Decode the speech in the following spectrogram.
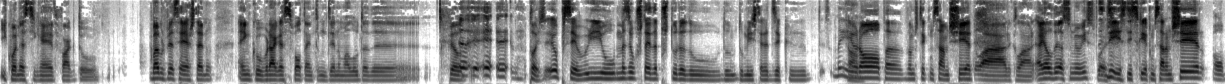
e quando assim é, de facto. Vamos ver se é este ano em que o Braga se volta a intermeter numa luta de. Pelo, Eh, eh, eh, pois, eu percebo, e o- mas eu gostei da postura do, do, do Ministro a dizer que bem. Europa, vamos ter que começar a mexer. Claro, claro. Aí ele assumiu isso depois. Disse, disse que ia começar a mexer, ou,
